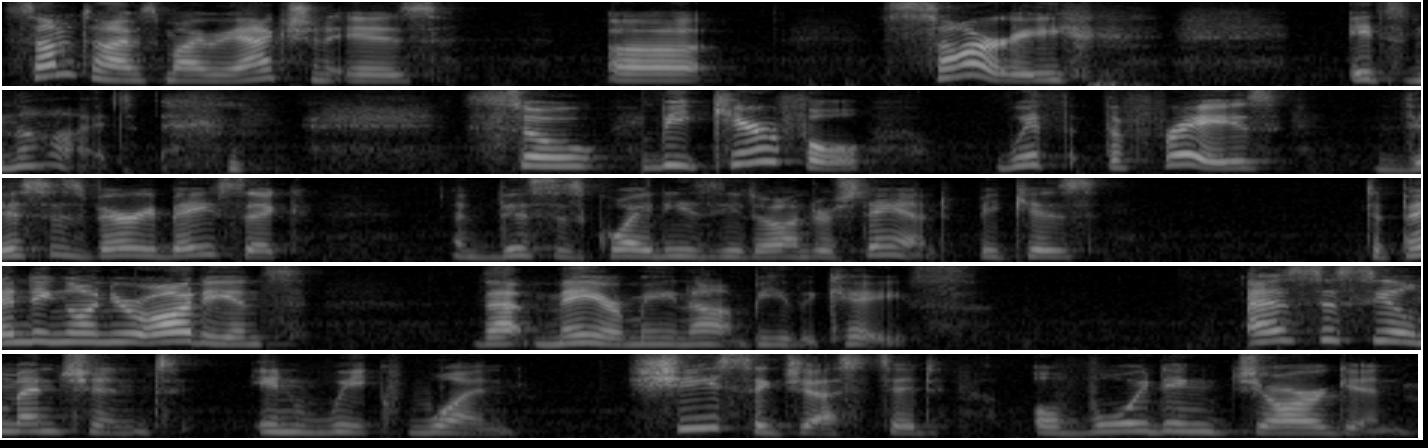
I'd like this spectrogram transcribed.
sometimes my reaction is, uh, sorry, it's not. so be careful with the phrase, this is very basic and this is quite easy to understand because depending on your audience, that may or may not be the case. As Cecile mentioned in week one, she suggested avoiding jargon.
